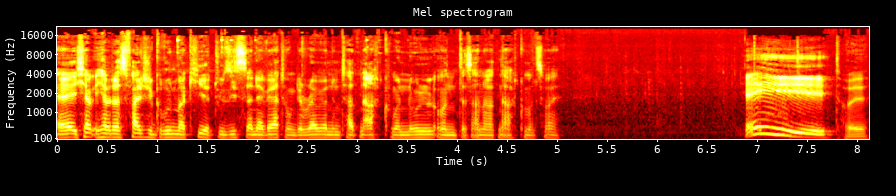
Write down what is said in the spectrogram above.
Äh, ich habe ich hab das falsche Grün markiert. Du siehst an der Wertung. Der Revenant hat eine 8,0 und das andere hat eine 8,2. Hey! Toll.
